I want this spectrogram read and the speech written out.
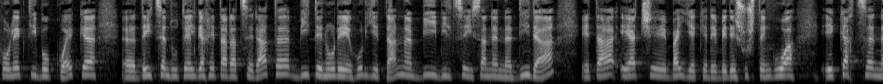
kolektibokoek uh, deitzen dute elgarretaratzerat bi tenore horietan, bi biltze izanen dira eta EH baiek ere bere sustengua ekartzen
